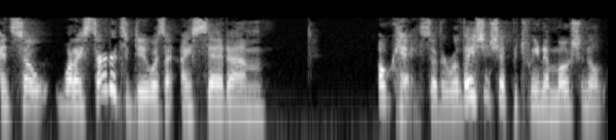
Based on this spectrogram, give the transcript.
And so what I started to do was I, I said, um, okay, so the relationship between emotional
